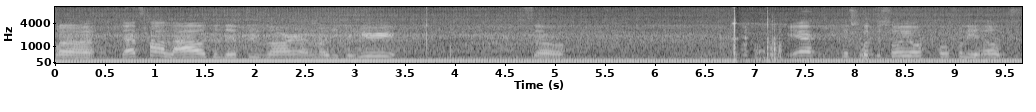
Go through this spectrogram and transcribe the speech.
but that's how loud the lifters are. I don't know if you can hear it. So yeah let's flip this oil hopefully it helps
